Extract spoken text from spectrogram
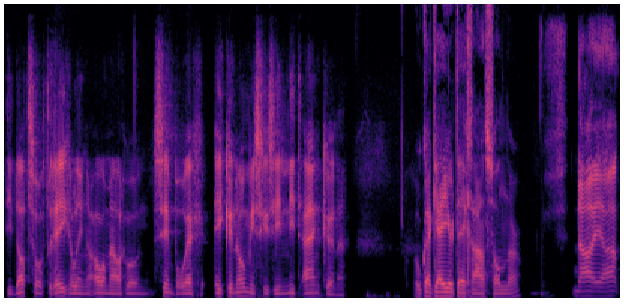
die dat soort regelingen allemaal gewoon simpelweg economisch gezien niet aankunnen. Hoe kijk jij hier tegenaan, Sander? Nou ja,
